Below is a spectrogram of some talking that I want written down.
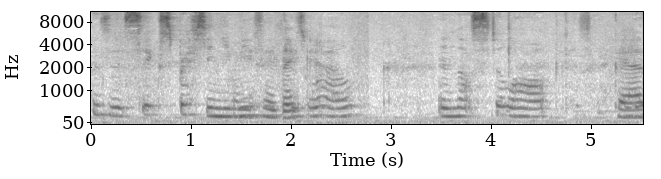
Because it's expressing your music, as well. And that's still art. Yeah.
